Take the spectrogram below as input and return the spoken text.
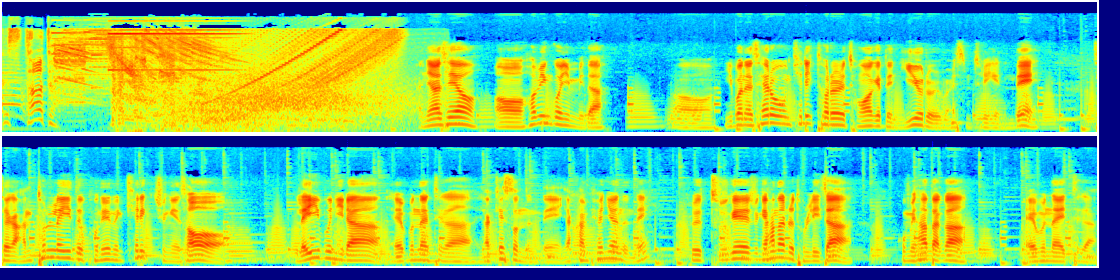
クスタート 안녕하세요. 어, 허민곤입니다. 어, 이번에 새로운 캐릭터를 정하게 된 이유를 말씀드리겠는데, 제가 안톨레이드 보내는 캐릭 중에서 레이븐이랑 엘븐나이트가 약했었는데, 약한 편이었는데, 그 두 개 중에 하나를 돌리자 고민하다가 엘븐나이트가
